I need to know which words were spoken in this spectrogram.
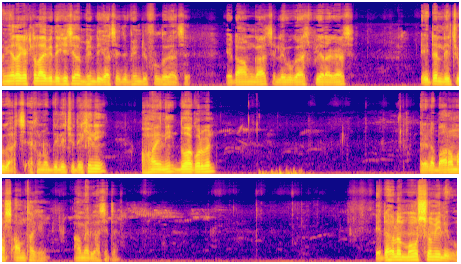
আমি এর আগে একটা লাইভে দেখিয়েছিলাম ভেন্ডি গাছে, যে ভেন্ডি ফুল ধরে আছে। এটা আম গাছ, লেবু গাছ, পেয়ারা গাছ। এইটা লিচু গাছ। এখন অবধি লিচু দেখিনি, হয়নি, দোয়া করবেন। আর এটা বারো মাস আম থাকে, আমের গাছ এটা। এটা হলো মৌসুমি লেবু।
